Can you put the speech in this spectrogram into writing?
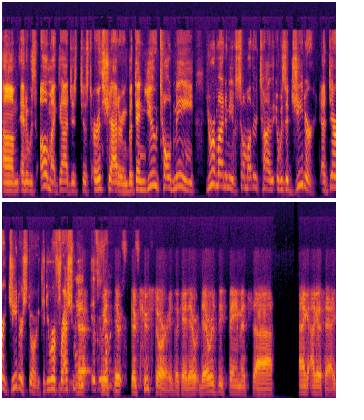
Um, and it was, oh my God, just, just earth shattering. But then you told me, you reminded me of some other time. It was a Jeter, a Derek Jeter story. Could you refresh me? if you there, there are two stories. Okay. There, there was the famous, uh, and I, I, gotta say, I,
